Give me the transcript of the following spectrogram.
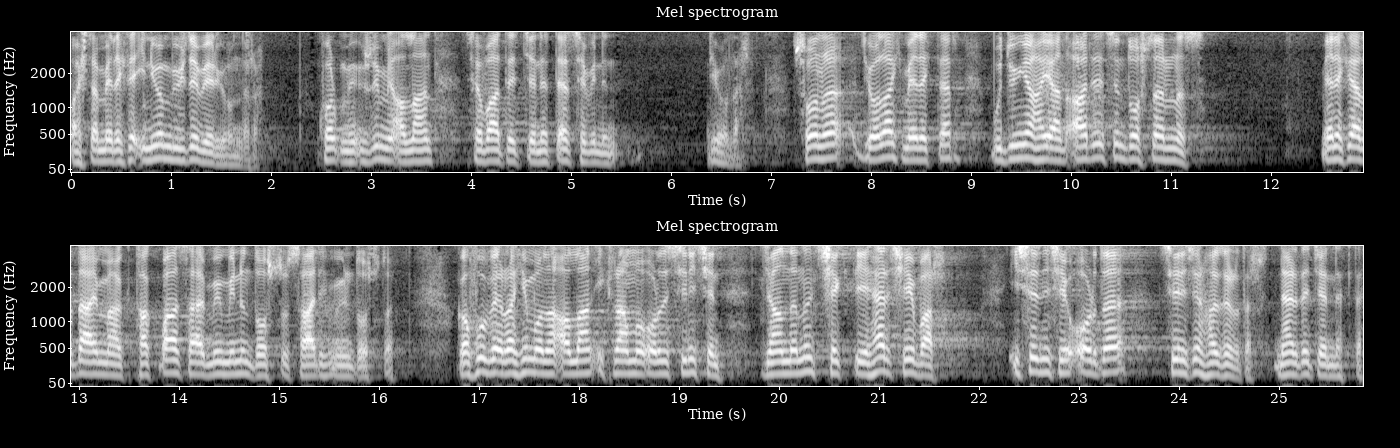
Başta melekler iniyor müjde veriyor onlara. Korkmayın, üzülmeyin. Allah'ın sebat et cennetler sevinin diyorlar. Sonra diyorlar ki melekler bu dünya hayatı sizin dostlarınız. Melekler daima takva sahibi müminin dostu, salih müminin dostu. Gafur ve Rahim olan Allah'ın ikramı orada sizin için canlarının çektiği her şey var. İstediğin şey orada senin için hazırdır. Nerede? Cennette.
